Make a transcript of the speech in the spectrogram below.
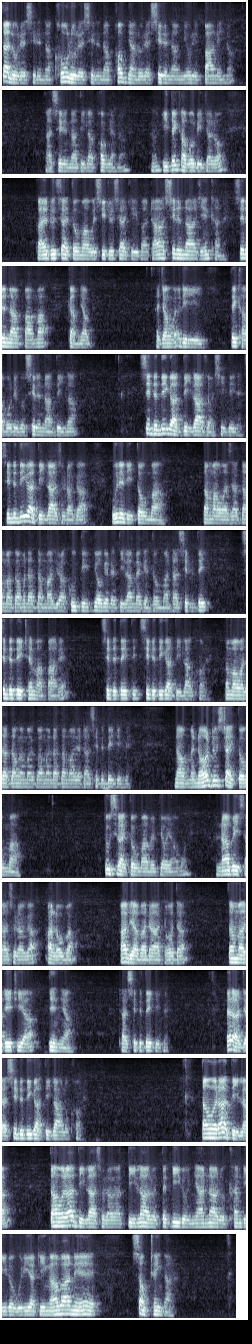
တတ်လို့တဲ့စေရနာခိုးလို့တဲ့စေရနာဖောက်ပြန်လို့တဲ့စေရနာမျိုးတွေပါနေတော့ဒါစေရနာသီလဖောက်ပြန်တာနော်ဒီတိတ်ခါဘုတ်တွေကြတော့ကာယဒုစရိုက်၃ပါးဝစီဒုစရိုက်၄ပါးဒါစေရနာရင်းခံတယ်စေရနာပါမကံမြောက်တယ်အဲကြောင့်အဲ့ဒီ သိက္ခာပုဒ်တွေကိုစေတနာသီလစေတသိကသီလဆိုတာရှိသေးတယ်စေတသိကသီလဆိုတာကဝိရဒိ၃ပါးသမ္မာဝါစာသမ္မာကမ္မတာသမ္မာယူအခုသိပြောခဲ့တဲ့သီလမဲ့ခင်၃ပါးဒါစေတသိက်စေတသိက်ထဲမှာပါတယ်စေတသိက်စေတသိကသီလခေါ်တယ်သမ္မာဝါစာသမ္မာကမ္မတာသမ္မာယူဒါစေတသိက်တွေပဲနောက်မနောဒုစရိုက်၃ပါးသူစရိုက်၃ပါးပဲပြောရအောင်ပါ အနာဘိစာဆိုတာကအလောဘအဗျာပါဒဒေါသသမ္မာဒိဋ္ဌိယပညာဒါစေတသိက်တွေပဲအဲ့ဒါကြစေတသိကသီလလို့ခေါ်တယ်တံဝရသီလတံဝရသီလဆိုတာကသီလတို့တတိတို့ညာနာတို့ခန္တီတို့ဝိရိယဒီ၅ပါးနဲ့စောင့်ထိန်တာ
